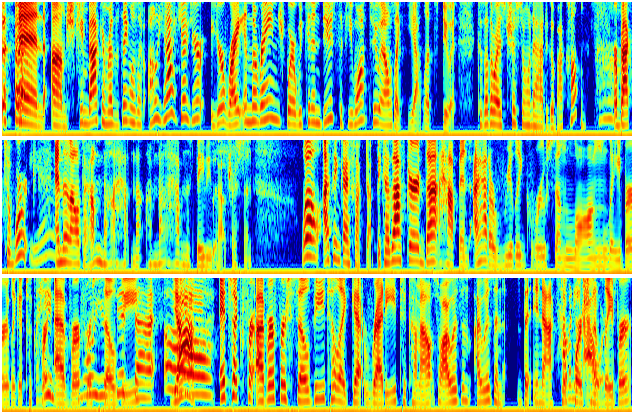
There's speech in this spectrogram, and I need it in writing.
and um she came back and read the thing and was like, "Oh yeah, yeah, you're you're right in the range where we could induce if you want to." And I was like, "Yeah, let's do it." Cuz otherwise Tristan would have had to go back home or back to work. Yeah. And then I was like, "I'm not, ha- not I'm not having this baby without Tristan." Well, I think I fucked up because after that happened, I had a really gruesome long labor. Like it took forever for you did Sylvie. that. Yeah, Oh. it took forever for Sylvie to like get ready to come out. So I was in I was in the inactive portion of labor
